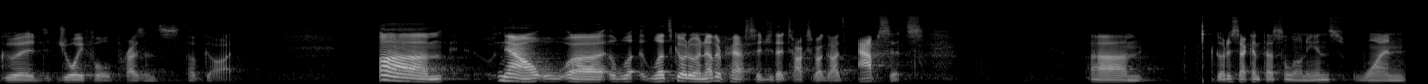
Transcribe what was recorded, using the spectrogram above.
good, joyful presence of God. Um, now, uh, let's go to another passage that talks about God's absence. Um, go to Second Thessalonians 1.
